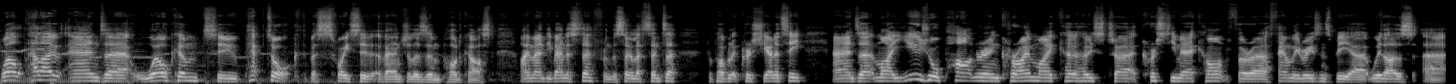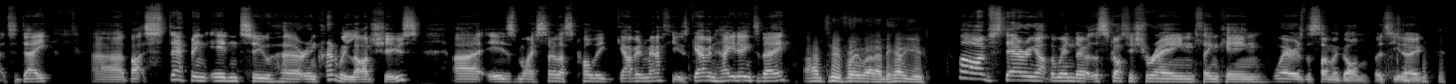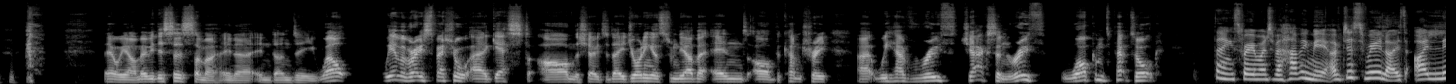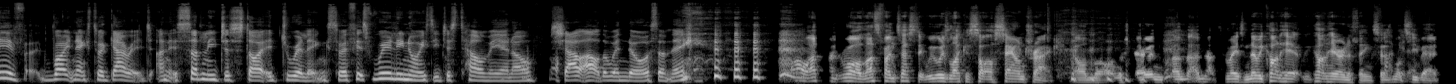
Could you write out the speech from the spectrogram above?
Well, hello and uh, welcome to Pep Talk, the Persuasive Evangelism podcast. I'm Andy Bannister from the Solas Centre for Public Christianity, and uh, my usual partner in crime, my co-host uh, Kristi Mair can't, for uh, family reasons, be uh, with us uh, today. but stepping into her incredibly large shoes is my Solas colleague Gavin Matthews. Gavin, how are you doing today? I'm doing very well, Andy. How are you? Oh, I'm staring out the window at the Scottish rain, thinking, "Where is the summer gone?" But you know. there we are. Maybe this is summer in uh, in Dundee. Well, we have a very special uh, guest on the show today. Joining us from the other end of the country, uh, we have Ruth Jackson. Ruth, welcome to Pep Talk. Thanks very much for having me. I've just realised I live right next to a garage and it suddenly just started drilling. So if it's really noisy, just tell me and I'll shout out the window or something. oh, that's, well, that's fantastic. We always like a sort of soundtrack on the, on the show, and, and, and, that's amazing. No, we can't hear we can't hear anything, so it's not too bad.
